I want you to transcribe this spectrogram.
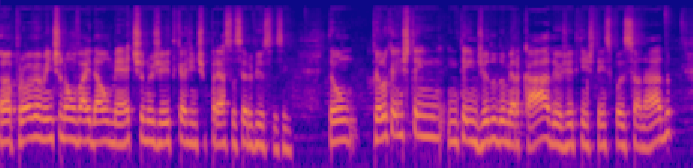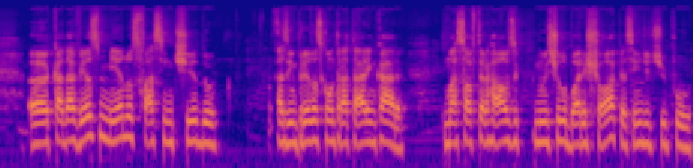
uh, provavelmente não vai dar um match no jeito que a gente presta o serviço, assim. Então, pelo que a gente tem entendido do mercado e o jeito que a gente tem se posicionado, uh, cada vez menos faz sentido as empresas contratarem, cara, uma software house no estilo body shop, assim, de tipo,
